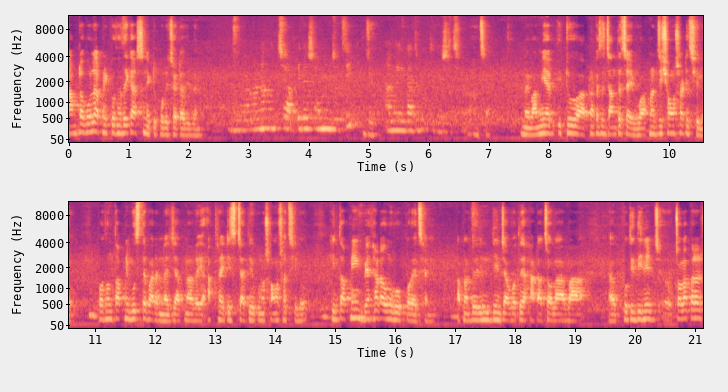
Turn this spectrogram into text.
নামটা বলে আপনি কোথা থেকে আসছেন একটু পরিচয়টা দিবেন। আমার নাম হচ্ছে শারমিন জ্যোতি। জি। আমি গাজীপুর থেকে এসেছি। আচ্ছা। ম্যাম আমি একটু আপনার কাছে জানতে চাইব, আপনার যে সমস্যাটি ছিল প্রথম তো আপনি বুঝতে পারেন না যে আপনার এই আর্থ্রাইটিস জাতীয় কোনো সমস্যা ছিল, কিন্তু আপনি ব্যথাটা অনুভব করেছেন। আপনার দৈনন্দিন দিন যাবতে হাঁটা চলা বা প্রতিদিনের চলাফেরার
